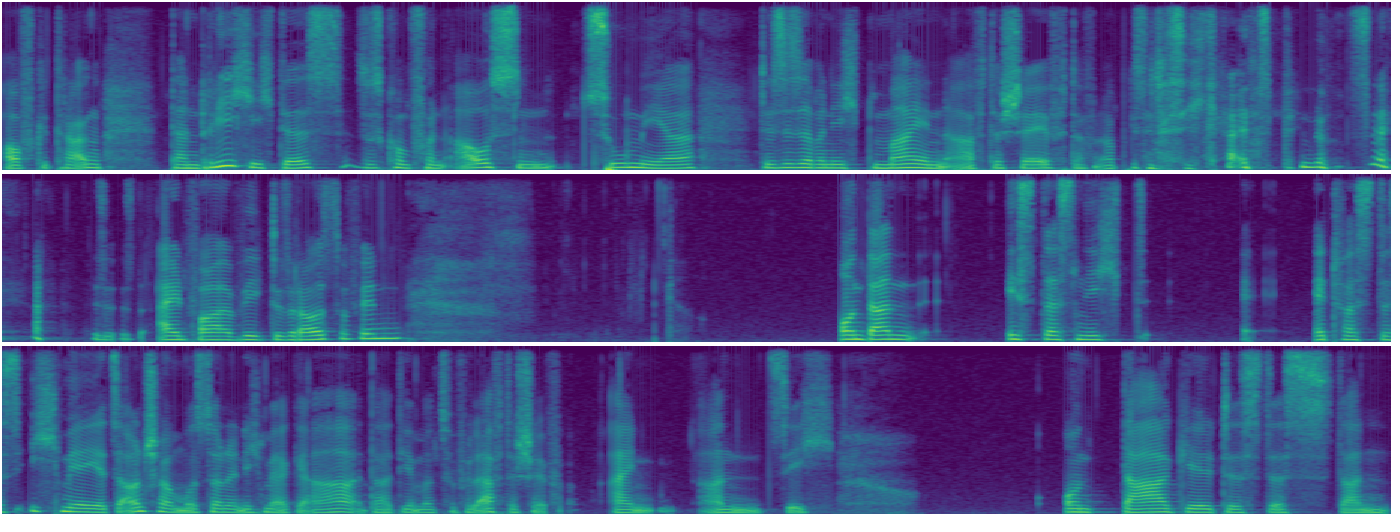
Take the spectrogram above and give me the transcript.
aufgetragen, dann rieche ich das, das kommt von außen zu mir. Das ist aber nicht mein Aftershave, davon abgesehen, dass ich keins benutze. Also ist ein einfacher Weg, das rauszufinden. Und dann ist das nicht etwas, das ich mir jetzt anschauen muss, sondern ich merke, aha, da hat jemand zu viel Aftershave ein, an sich. Und da gilt es, das dann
